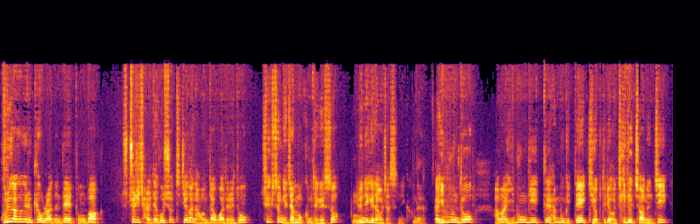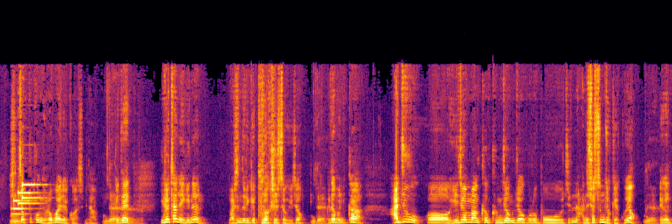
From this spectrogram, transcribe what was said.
구리 가격이 이렇게 올랐는데 동박 수출이 잘 되고 쇼티지가 나온다고 하더라도 수익성 예전만큼 되겠어? 이런 음. 얘기 나오지 않습니까? 네. 그러니까 이 부분도 아마 2분기 때, 3분기 때 기업들이 어떻게 대처하는지 실적도 꼭 열어봐야 될 것 같습니다. 네. 근데 이렇다는 얘기는 말씀드린 게 불확실성이죠. 네. 그러다 보니까 아주 어, 예전만큼 긍정적으로 보지는 않으셨으면 좋겠고요. 네. 내가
